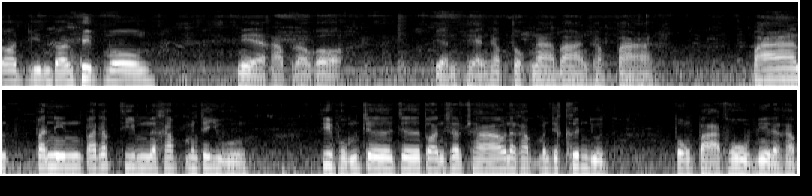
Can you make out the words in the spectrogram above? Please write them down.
ตอนกินตอนสิบโมง เนี่ยครับเราก็เปลี่ยนแผนครับตกหน้าบ้านครับปลาปลาปลานินปลาทับทิมนะครับ มันจะอยู่ที่ผมเจอเจอตอนเช้าๆนะครับ มันจะขึ้นอยู่ตรงป่าทูบนี่แหละครับ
